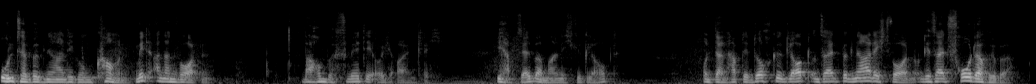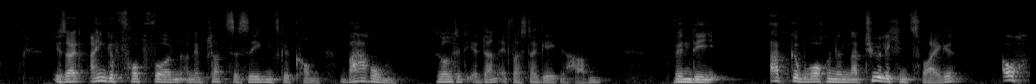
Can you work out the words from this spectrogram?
unter Begnadigung kommen. Mit anderen Worten, warum beschwert ihr euch eigentlich? Ihr habt selber mal nicht geglaubt und dann habt ihr doch geglaubt und seid begnadigt worden und ihr seid froh darüber. Ihr seid eingepfropft worden, an den Platz des Segens gekommen. Warum solltet ihr dann etwas dagegen haben, wenn die abgebrochenen natürlichen Zweige auch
